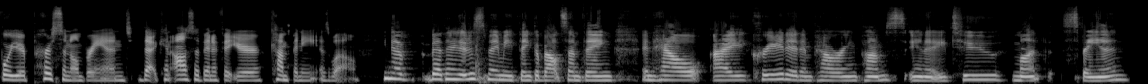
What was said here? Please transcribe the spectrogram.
for your personal brand that can also benefit your company as well. You know, Bethany, it just made me think about something and how I created Empowering Pumps in a two month span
